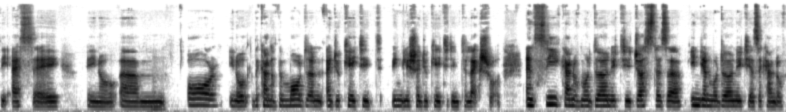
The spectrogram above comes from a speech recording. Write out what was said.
the essay you know um, mm or you know the kind of the modern educated english educated intellectual and see kind of modernity just as a indian modernity as a kind of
